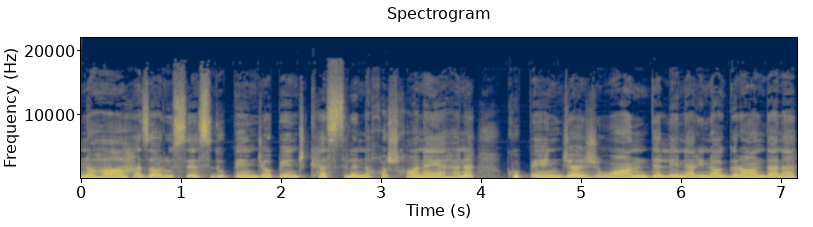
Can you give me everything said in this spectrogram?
نها 1355 کس نخوشخانه هنه کو پنجه جوان ده لینرینا گراندنه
